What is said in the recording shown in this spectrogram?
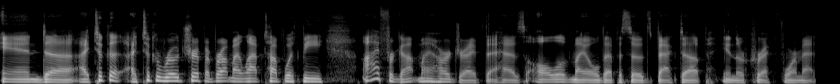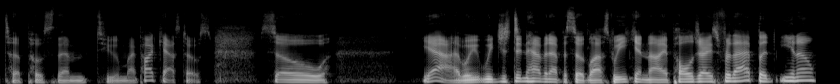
and uh, I took a I took a road trip. I brought my laptop with me. I forgot my hard drive that has all of my old episodes backed up in the correct format to post them to my podcast host. So yeah, we, we just didn't have an episode last week, and I apologize for that. But you know,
